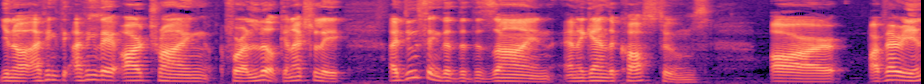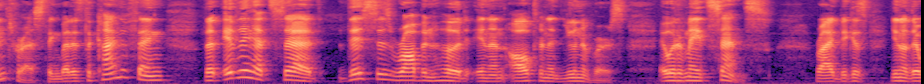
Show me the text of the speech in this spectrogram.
you know, I think I think they are trying for a look, and actually, I do think that the design and again the costumes are are very interesting, but it's the kind of thing that if they had said this is Robin Hood in an alternate universe, it would have made sense, right? Because you know they're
